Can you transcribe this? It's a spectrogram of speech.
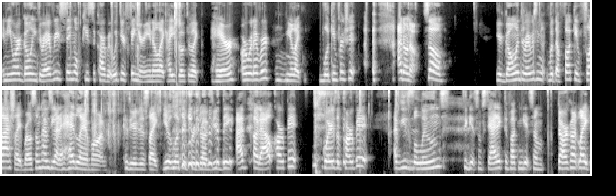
and you are going through every single piece of carpet with your finger, you know, like how you go through like hair or whatever, and mm-hmm. you're like looking for shit. I don't know. So you're going through every single with a fucking flashlight, bro. Sometimes you got a headlamp on because you're just like you're looking for drugs. You're dig- I've cut out carpet, squares of carpet. I've used mm. balloons to get some static to fucking get some dark on. Like,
